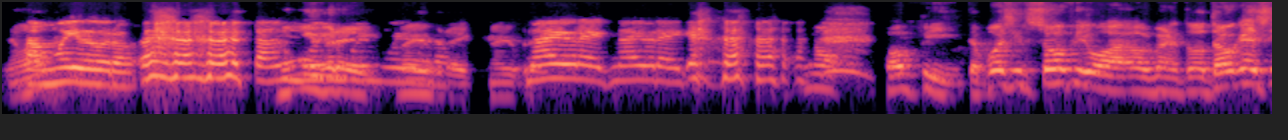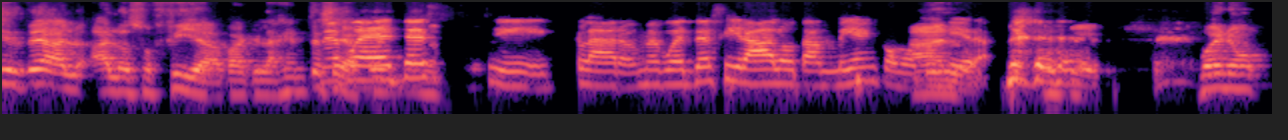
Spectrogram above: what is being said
¿no? Está muy duro. Está no, muy, hay break, muy, no, hay break, no hay break, no hay break. No, Sofi, te puedo decir Sofi o, bueno, tengo que decirte a, a lo Sofía para que la gente me Puedes decir, sí, claro, me puedes decir Alo también, como tú quieras. Bueno,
